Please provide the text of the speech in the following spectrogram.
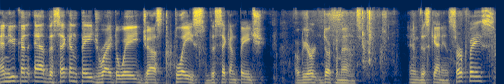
And you can add the second page right away. Just place the second page of your document in the scanning surface.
